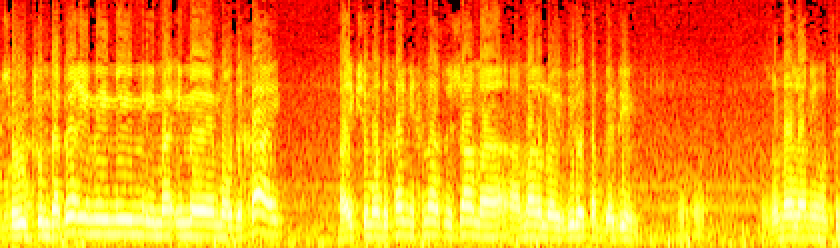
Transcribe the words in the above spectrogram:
כשהוא, כשהוא מדבר עם, עם, עם, עם, עם אה, מרדכי, הרי כשמרדכי נכנס לשם, אמר לו, הביא לו את הבגדים. אז הוא אומר לו, אני רוצה...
